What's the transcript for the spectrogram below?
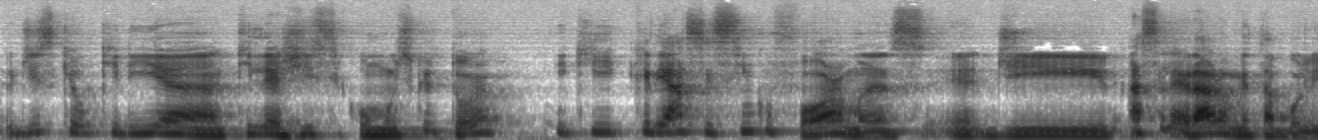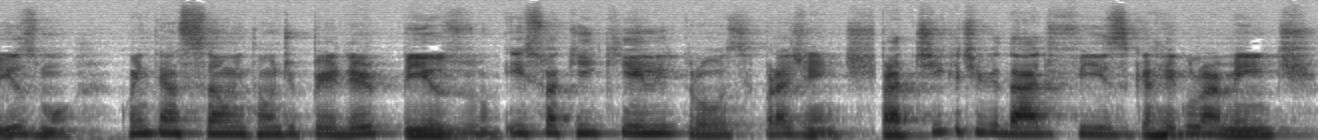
Eu disse que eu queria que ele agisse como um escritor e que criasse cinco formas eh, de acelerar o metabolismo com a intenção então de perder peso. Isso aqui que ele trouxe para gente. Pratique atividade física regularmente,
